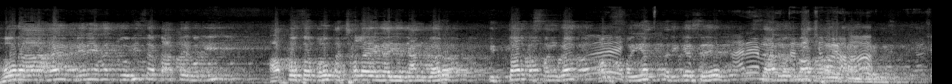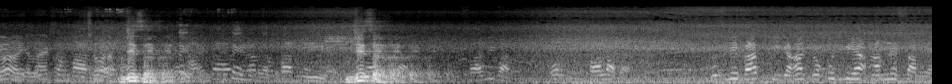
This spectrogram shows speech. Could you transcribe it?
हो रहा है मेरे यहाँ जो भी सब बातें होगी आपको सब बहुत अच्छा लगेगा ये जानकर कि तर्क संगत और संयत तरीके से चार लोग बात काम करेंगे। जी सर। जी सर। दूसरी बात कि यहाँ जो कुछ भी है आमने सामने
